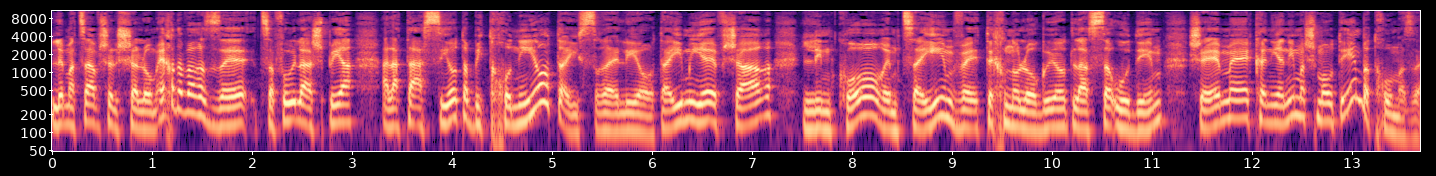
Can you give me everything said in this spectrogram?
למצב של שלום. איך הדבר הזה צפוי להשפיע על התעשיות הביטחוניות הישראליות? האם יהיה אפשר למכור אמצעים וטכנולוגיות לסעודים שהם כנראה עניינים משמעותיים בתחום הזה.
